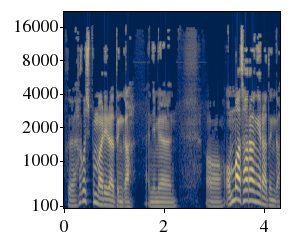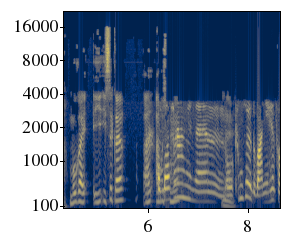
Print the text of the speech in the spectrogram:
그 하고 싶은 말이라든가 아니면 어, 엄마 사랑해라든가 뭐가 이- 있을까요? 아, 엄마 말? 사랑에는 네. 뭐 평소에도 많이 해서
